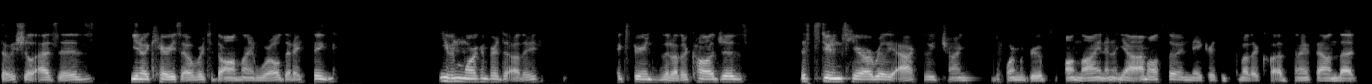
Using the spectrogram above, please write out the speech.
social as is, you know, carries over to the online world. And I think even more compared to other experiences at other colleges, the students here are really actively trying to form a group online. And yeah, I'm also in Makers and some other clubs, and I found that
